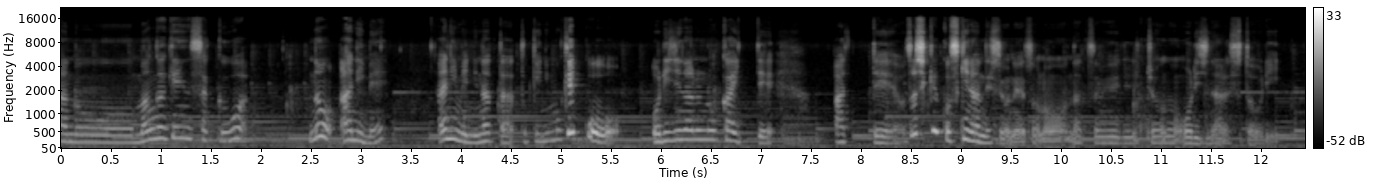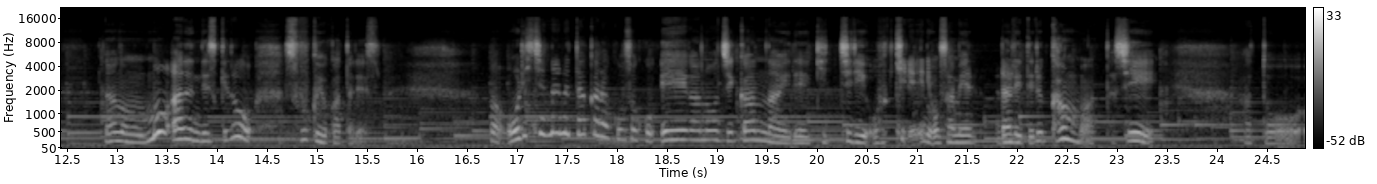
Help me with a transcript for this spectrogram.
あのー、漫画原作をのアニメアニメになった時にも結構オリジナルの回ってあって私結構好きなんですよねその夏目友人帳のオリジナルストーリーなのもあるんですけどすごく良かったです。まあ、オリジナルだからこそこう映画の時間内できっちりお綺麗に収められてる感もあったしあと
